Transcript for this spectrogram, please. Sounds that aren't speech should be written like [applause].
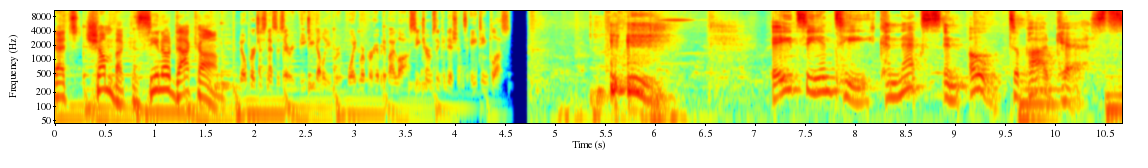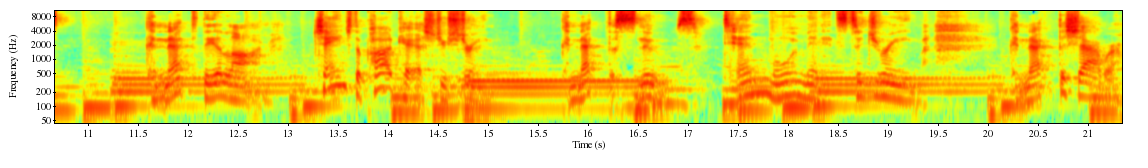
That's chumbacasino.com. No purchase necessary. VGW Group. Void were prohibited by law. See terms and conditions. 18 plus. [clears throat] AT&T connects an ode to podcasts. Connect the alarm. Change the podcast you stream. Connect the snooze. 10 more minutes to dream. Connect the shower.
